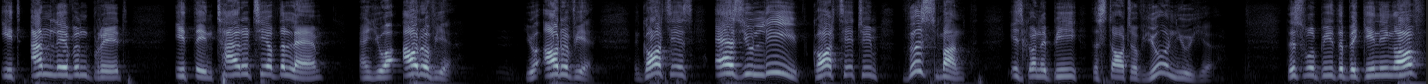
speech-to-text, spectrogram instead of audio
eat unleavened bread, eat the entirety of the lamb, and you are out of here. You're out of here. And God says, as you leave, God said to him, This month is going to be the start of your new year. This will be the beginning of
